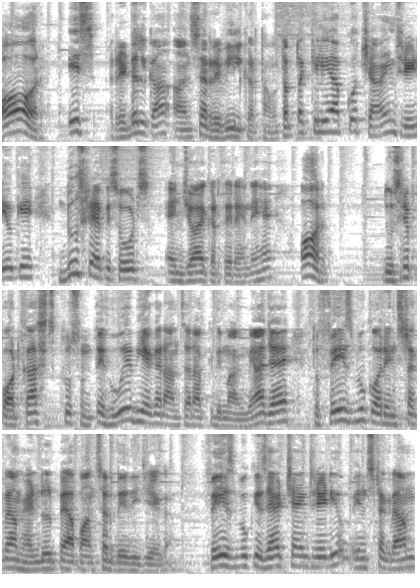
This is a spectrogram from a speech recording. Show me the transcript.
और इस रिडल का आंसर रिवील करता हूँ। तब तक के लिए आपको चाइम्स रेडियो के दूसरे एपिसोड्स एंजॉय करते रहने हैं और दूसरे पॉडकास्ट को सुनते हुए भी अगर आंसर आपके दिमाग में आ जाए तो फेसबुक और इंस्टाग्राम हैंडल पे आप आंसर दे दीजिएगा। Facebook is at Chimes radio Instagram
